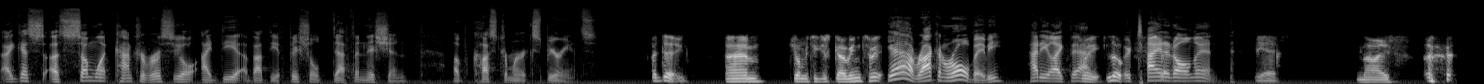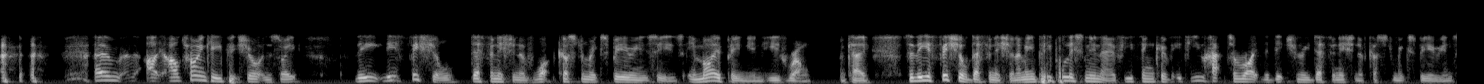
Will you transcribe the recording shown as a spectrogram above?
I guess, a somewhat controversial idea about the official definition of customer experience. I do. Um, do you want me to just go into it? Yeah, rock and roll, baby. How do you like that? Wait, look, We're tying it all in. Yes, Nice. um, I'll try and keep it short and sweet. The the official definition of what customer experience is, in my opinion, is wrong. Okay, so the official definition. I mean, people listening now, if you think of if you had to write the dictionary definition of customer experience,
